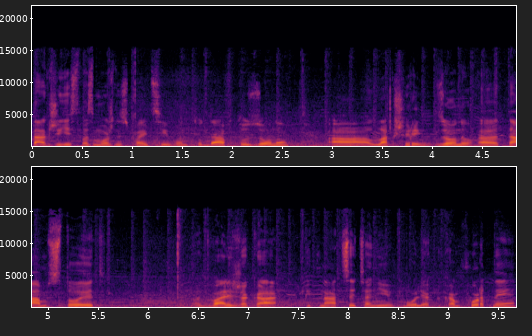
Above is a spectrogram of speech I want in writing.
Также есть возможность пойти вон туда, в ту зону, luxury зону. А, Там стоит два лежака 15, они более комфортные.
